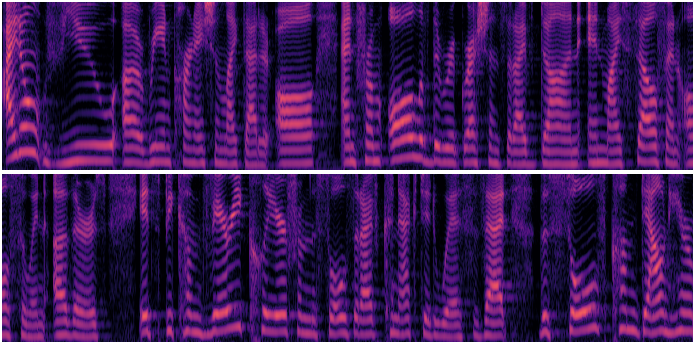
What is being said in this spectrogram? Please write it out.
I don't view a reincarnation like that at all. And from all of the regressions that I've done in myself and also in others, it's become very clear from the souls that I've connected with that the souls come down here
